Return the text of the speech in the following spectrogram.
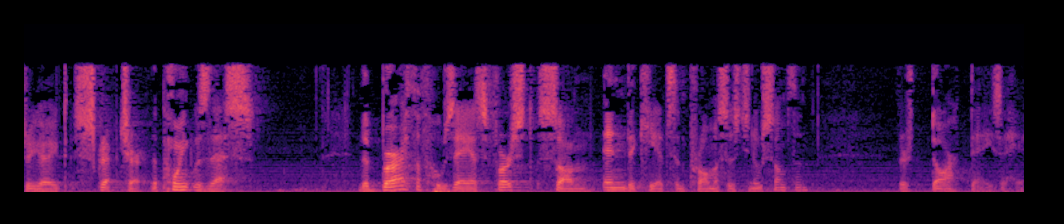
throughout Scripture. The point was this the birth of Hosea's first son indicates and promises, do you know something? There's dark days ahead.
